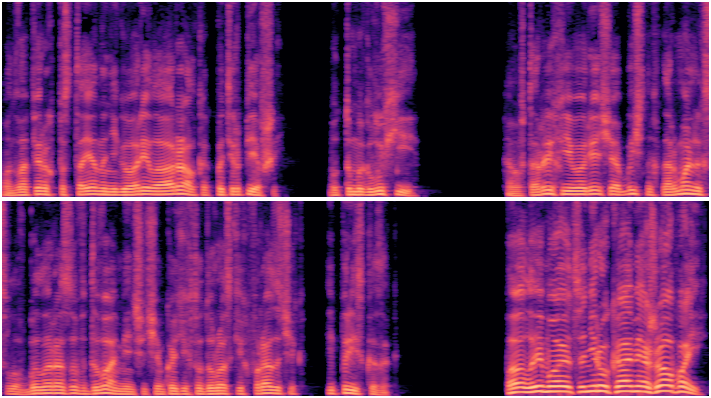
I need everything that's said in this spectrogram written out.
Он, во-первых, постоянно не говорил, а орал, как потерпевший. Будто мы глухие. А во-вторых, в его речи обычных нормальных слов было раза в два меньше, чем каких-то дурацких фразочек и присказок. «Полы моются не руками, а жопой!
